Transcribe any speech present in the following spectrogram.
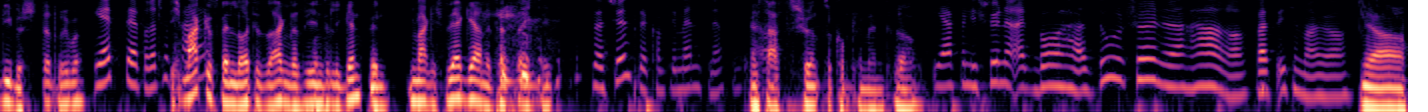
diebisch darüber. Jetzt der dritte Ich Teil. mag es, wenn Leute sagen, dass ich intelligent bin. Mag ich sehr gerne tatsächlich. Das ist das schönste Kompliment, ne? Ich Das ist das schönste Kompliment. Ja, Ich, ja, finde ich schöner als, boah, hast du schöne Haare, was ich immer höre. ja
